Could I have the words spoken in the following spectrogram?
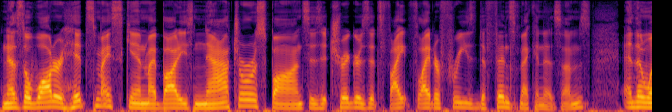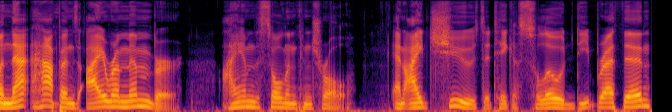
And as the water hits my skin, my body's natural response is it triggers its fight, flight, or freeze defense mechanisms. And then when that happens, I remember I am the soul in control. And I choose to take a slow, deep breath in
